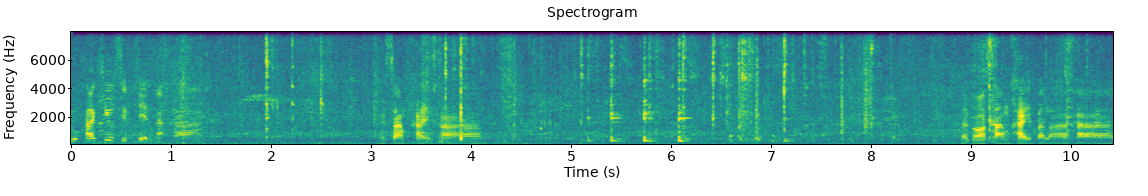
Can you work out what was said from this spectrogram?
ลูกค้าคิว17 นะครับมีสามไข่ครับ แล้วก็สามไข่ปลาร้าครับ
